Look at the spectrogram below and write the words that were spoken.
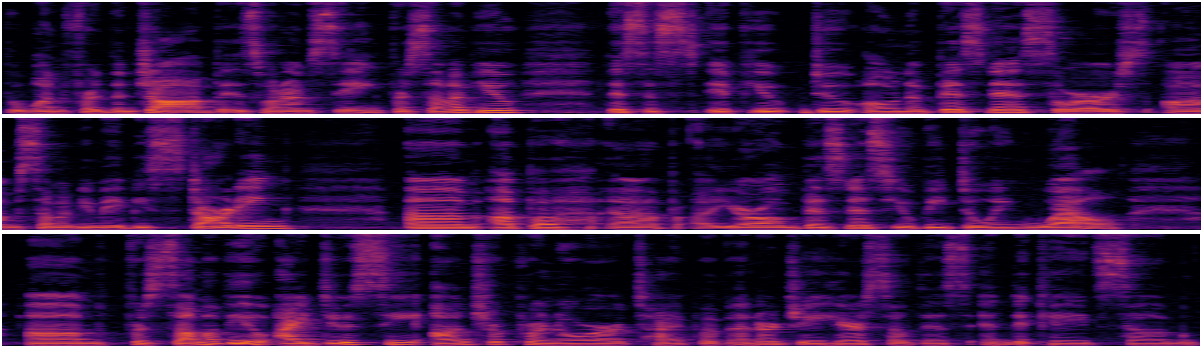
the one for the job is what I'm seeing. For some of you, this is if you do own a business, or um, some of you may be starting um, up a, uh, your own business, you'll be doing well. Um, for some of you, I do see entrepreneur type of energy here, so this indicates some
